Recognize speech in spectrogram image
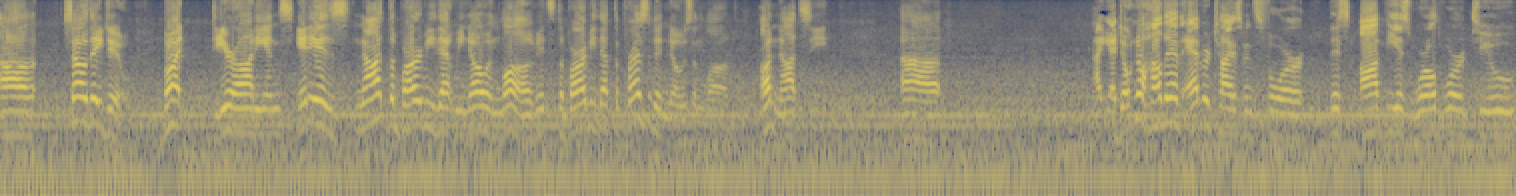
Uh, so they do. But, dear audience, it is not the Barbie that we know and love, it's the Barbie that the president knows and loves. A Nazi. Uh, I, I don't know how they have advertisements for this obvious World War II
